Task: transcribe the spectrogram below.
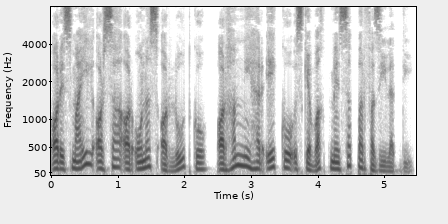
اور اسماعیل اور سا اور اونس اور لوت کو اور ہم نے ہر ایک کو اس کے وقت میں سب پر فضیلت دی۔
